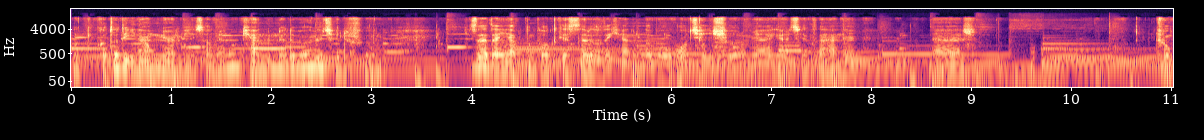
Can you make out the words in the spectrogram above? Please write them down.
hakikate de inanmayan bir insanım ama kendimle de böyle çelişiyorum. Zaten yaptığım podcastlerde de kendimle bol bol çelişiyorum ya. Gerçekten hani eğer çok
